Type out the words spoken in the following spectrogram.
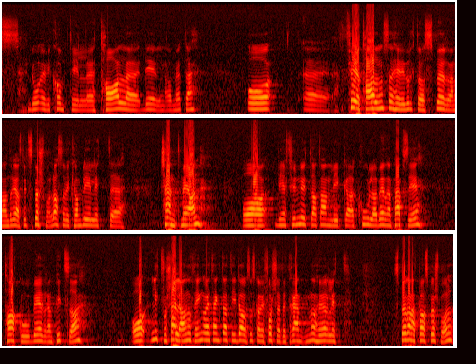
Yes. Da er vi kommet til eh, taledelen av møtet. Og eh, før talen så har vi brukt å spørre Andreas litt spørsmål, da, så vi kan bli litt eh, kjent med han. Og vi har funnet ut at han liker cola bedre enn Pepsi, taco bedre enn pizza. Og litt forskjellige andre ting. Og jeg tenkte at i dag så skal vi fortsette trenden og høre litt Spørre han et par spørsmål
